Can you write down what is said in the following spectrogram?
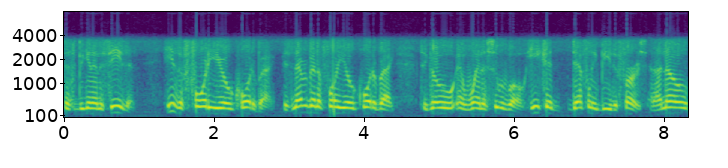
since the beginning of the season. He's a 40 year old quarterback. There's never been a 40 year old quarterback to go and win a Super Bowl. He could definitely be the first. And I know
